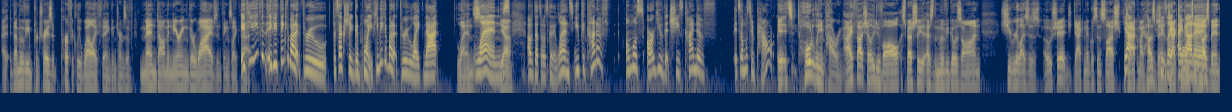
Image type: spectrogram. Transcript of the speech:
I, that movie portrays it perfectly well, I think, in terms of men domineering their wives and things like that. If you even if you think about it through, that's actually a good point. If you think about it through like that lens, lens, yeah, oh, that's what I was going to say, lens. You could kind of almost argue that she's kind of it's almost empowering. it's totally empowering. I thought Shelley Duvall, especially as the movie goes on. She realizes, oh shit, Jack Nicholson slash Yeah. Jack, my husband, She's like, Jack Torrance, my gotta- husband,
